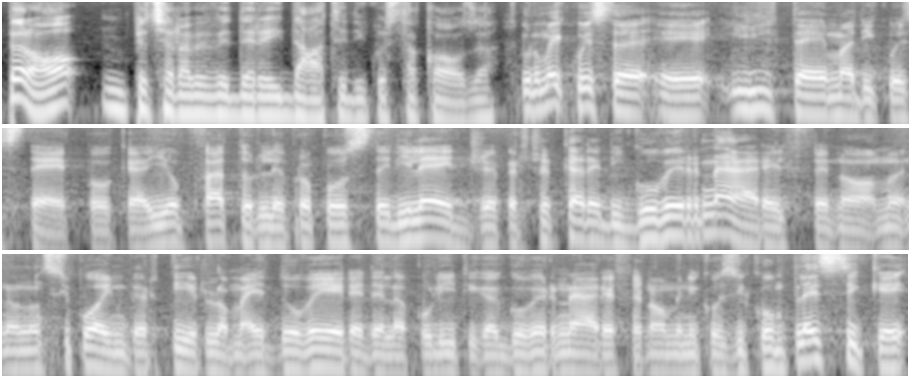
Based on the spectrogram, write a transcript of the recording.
però mi piacerebbe vedere i dati di questa cosa. Secondo me questo è il tema di quest'epoca. Io ho fatto delle proposte di legge per cercare di governare il fenomeno, non si può invertirlo, ma è dovere della politica governare fenomeni così complessi che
